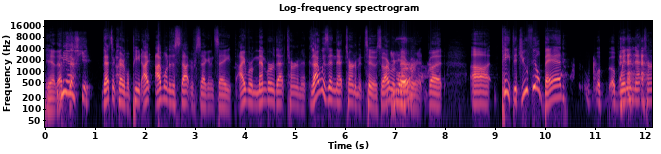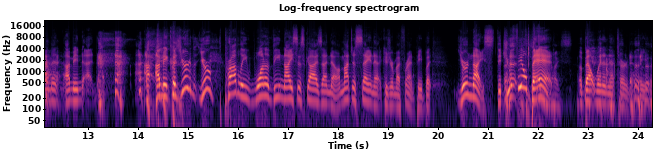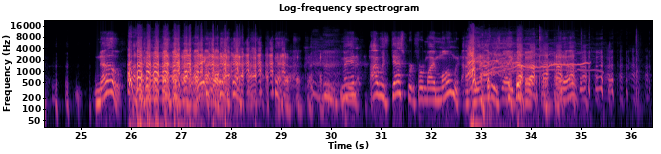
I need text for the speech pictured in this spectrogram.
Yeah, Let me ask you. That's incredible, Pete. I, I wanted to stop you for a second and say I remember that tournament because I was in that tournament too, so I remember it. But uh, Pete, did you feel bad w- w- winning that tournament? I mean, I, I, I mean, because you're you're probably one of the nicest guys I know. I'm not just saying that because you're my friend, Pete, but you're nice. Did you feel bad Nice. about winning that tournament, Pete? No, man, I was desperate for my moment. I mean, I was like, you know,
